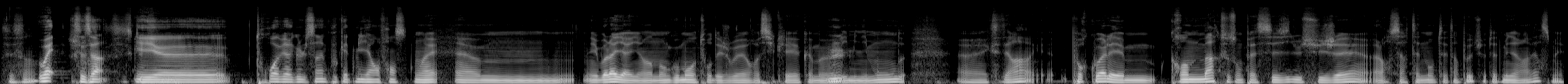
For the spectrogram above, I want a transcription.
c'est ça? Ouais, c'est ça. ce Et tu- euh, 3,5 ou 4 milliards en France. Ouais. euh, et voilà, il y, a- il y a un engouement autour des jouets recyclés comme euh, Mm. les mini-mondes, etc. Pourquoi les grandes marques se sont pas saisies du sujet? Alors certainement peut-être un peu, tu vas peut-être me dire l'inverse, mais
